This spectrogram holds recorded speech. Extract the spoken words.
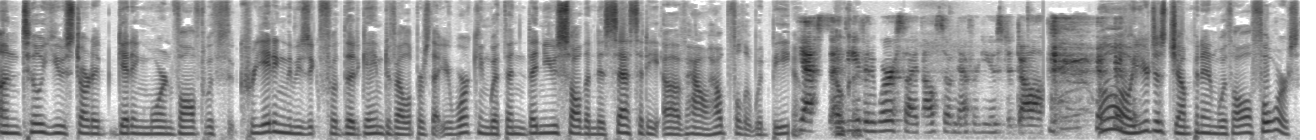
until you started getting more involved with creating the music for the game developers that you're working with and then you saw the necessity of how helpful it would be. Yes and okay. even worse i'd also never used a daw oh you're just jumping in with all fours.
